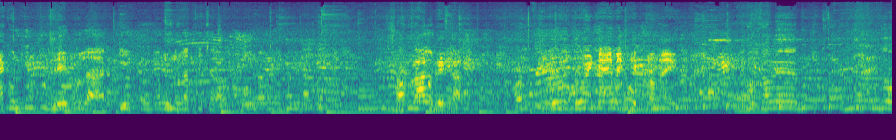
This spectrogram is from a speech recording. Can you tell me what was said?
এখন কিন্তু রেগুলার এই পুজো উপলক্ষে ছাড়াও সন্ধ্যাবেলা সকাল বিকাল। দুই টাইমে কীর্তন হয় এখানে। সকালে পুজো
